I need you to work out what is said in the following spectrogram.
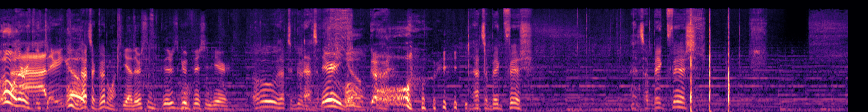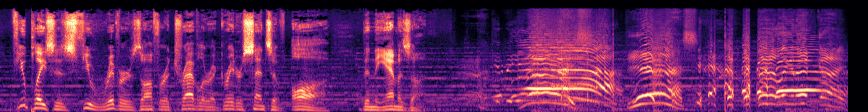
Oh, there, Ah, there you Ooh, go. that's a good one. Yeah, there's some there's good fish in here. Oh, that's a good one. There you go. Oh, good. Oh. That's a big fish. That's a big fish. Few places, few rivers offer a traveler a greater sense of awe than the Amazon. Yes! Look at that guy.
